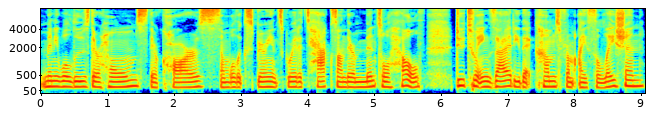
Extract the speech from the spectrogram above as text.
Many will lose their homes, their cars. Some will experience great attacks on their mental health due to anxiety that comes from isolation.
